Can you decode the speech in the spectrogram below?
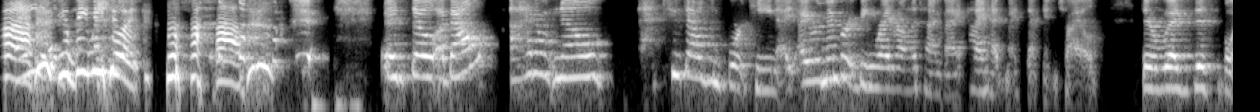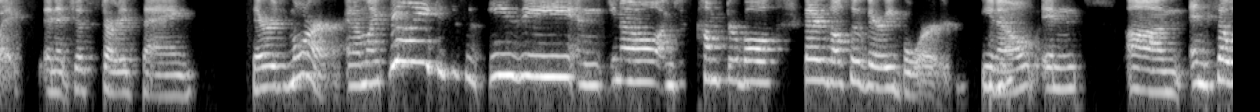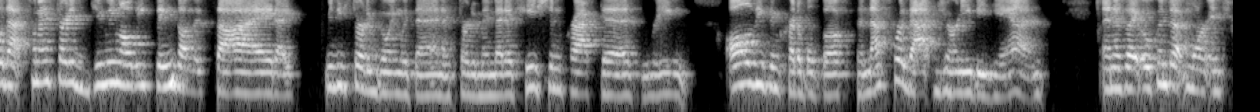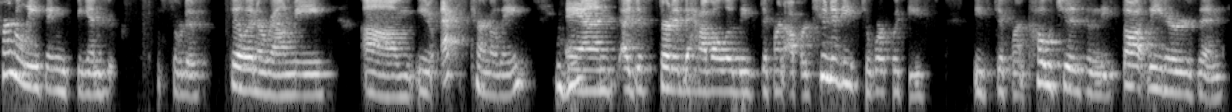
ah, you beat me to it. and so, about, I don't know, 2014, I, I remember it being right around the time I, I had my second child. There was this voice, and it just started saying, there's more. And I'm like, really? Because this is easy and, you know, I'm just comfortable. But I was also very bored, you mm-hmm. know, and, um, and so that's when I started doing all these things on the side. I really started going within. I started my meditation practice and reading all of these incredible books. And that's where that journey began. And as I opened up more internally, things began to sort of fill in around me, um, you know, externally. Mm-hmm. And I just started to have all of these different opportunities to work with these these different coaches and these thought leaders and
